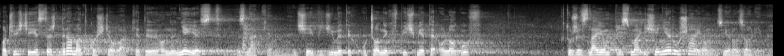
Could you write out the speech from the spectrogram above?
Oczywiście jest też dramat Kościoła, kiedy on nie jest znakiem. Dzisiaj widzimy tych uczonych w piśmie, teologów, którzy znają pisma i się nie ruszają z Jerozolimy.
